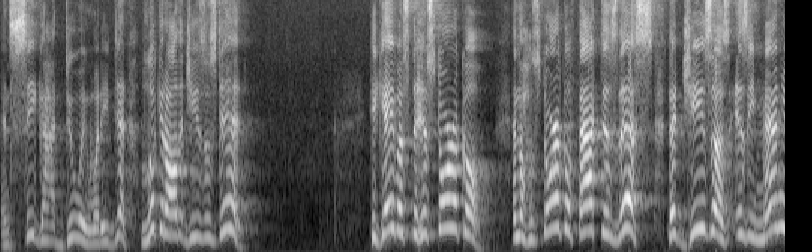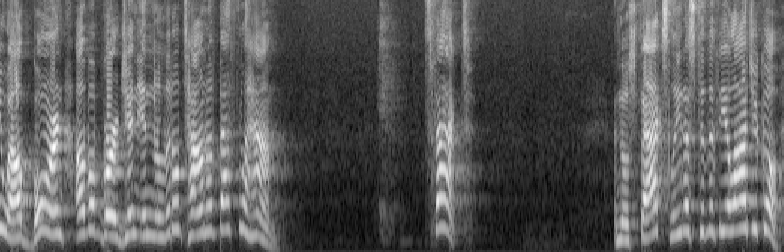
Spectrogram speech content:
and see God doing what He did. Look at all that Jesus did. He gave us the historical. And the historical fact is this that Jesus is Emmanuel, born of a virgin in the little town of Bethlehem. It's fact. And those facts lead us to the theological.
